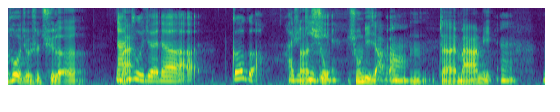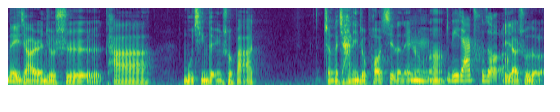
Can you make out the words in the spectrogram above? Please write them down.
后就是去了男主角的哥哥还是呃弟兄弟？兄弟家吧，嗯，在迈阿密，嗯，那家人就是他母亲等于说把整个家庭就抛弃的那种，嗯，离家出走了离。家出走了，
